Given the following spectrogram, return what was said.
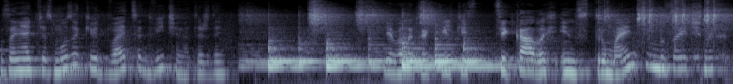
Заняття з музики відбувається двічі на тиждень. Є велика кількість цікавих інструментів музичних.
